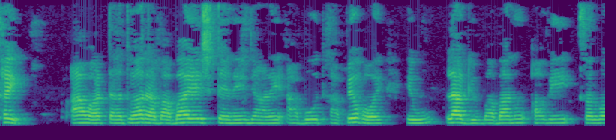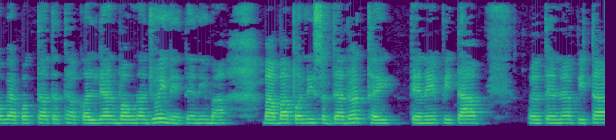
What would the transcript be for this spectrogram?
થઈ. આ વાર્તા દ્વારા બાબાએ જ તેને જાણે આ બોધ આપ્યો હોય એવું લાગ્યું. બાબાનું આવી સર્વવ્યાપકતા તથા કલ્યાણ ભાવના જોઈને તેની બા, બાબા પરની શ્રદ્ધા દ્રઢ થઈ. તેને પિતા તેના પિતા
